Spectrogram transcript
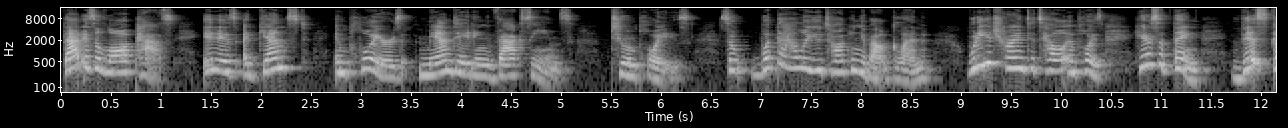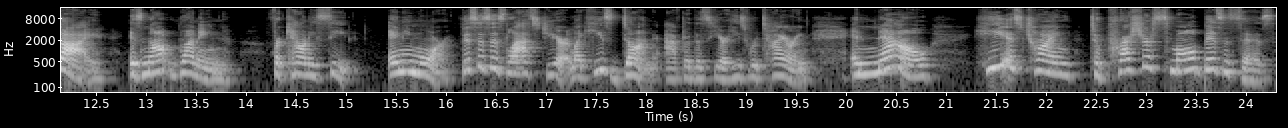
That is a law passed. It is against employers mandating vaccines to employees. So, what the hell are you talking about, Glenn? What are you trying to tell employees? Here's the thing this guy is not running for county seat anymore. This is his last year. Like, he's done after this year, he's retiring. And now he is trying to pressure small businesses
